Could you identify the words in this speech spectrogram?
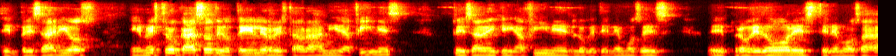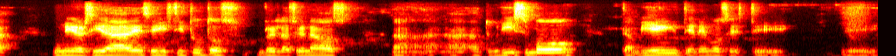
de empresarios en nuestro caso, de hoteles, restaurantes y de afines. Ustedes saben que en afines lo que tenemos es eh, proveedores, tenemos a universidades e institutos relacionados a, turismo, también tenemos este, eh,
